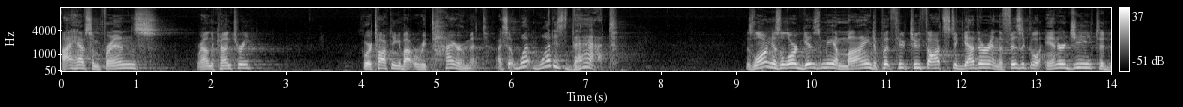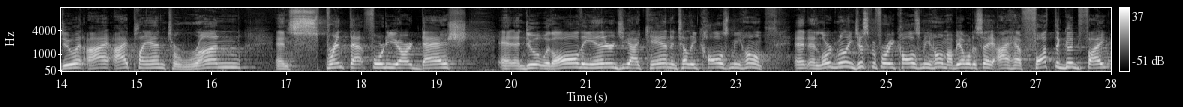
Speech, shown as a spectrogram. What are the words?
I have some friends around the country who are talking about retirement. I said, What, what is that? As long as the Lord gives me a mind to put two thoughts together and the physical energy to do it, I, I plan to run and sprint that 40 yard dash and, and, do it with all the energy I can until He calls me home. And, and Lord willing, just before He calls me home, I'll be able to say, I have fought the good fight.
